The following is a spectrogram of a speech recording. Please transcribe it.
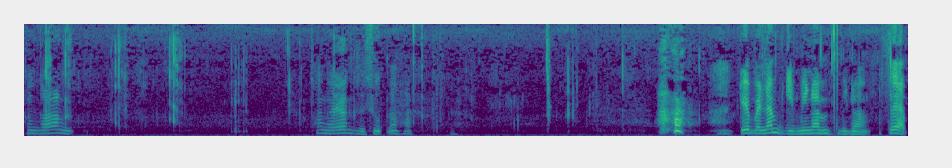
ข้าง ล่างข้างล่างสุดๆนะคะเก็บไปน้ำกินมีน้ำพี่น้องแซ่บ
